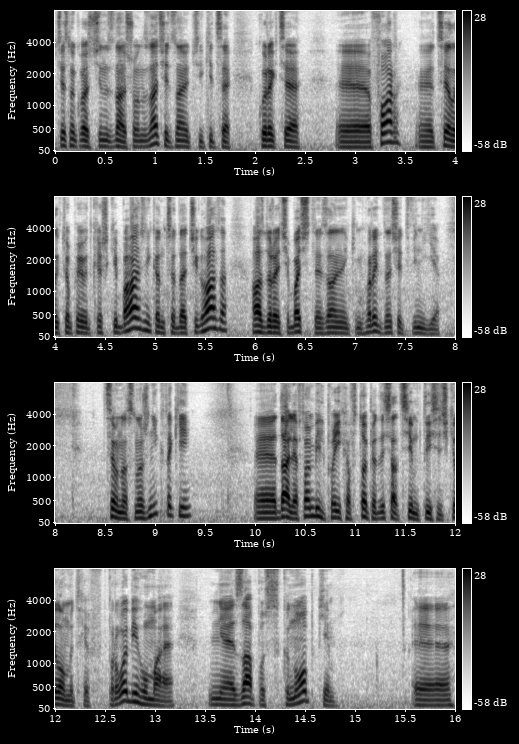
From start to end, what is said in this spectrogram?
чесно кажучи, не знаю, що вони значить. Знаю тільки це корекція фар, е, це електропривід кришки багажника, ну, це датчик газу. Газ, до речі, бачите, зелененьким горить, значить він є. Це у нас ножник такий. Е, далі автомобіль проїхав 157 тисяч кілометрів пробігу, має е, запуск кнопки. Е,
